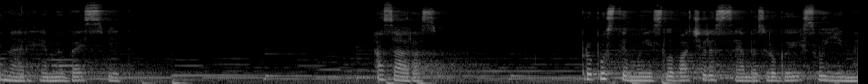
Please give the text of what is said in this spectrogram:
енергіями весь світ. А зараз пропусти мої слова через себе, зроби їх своїми.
